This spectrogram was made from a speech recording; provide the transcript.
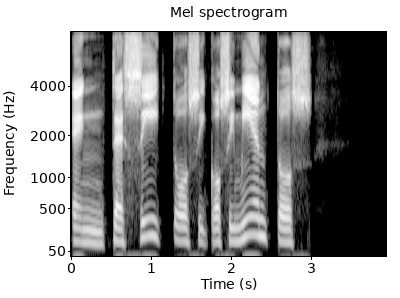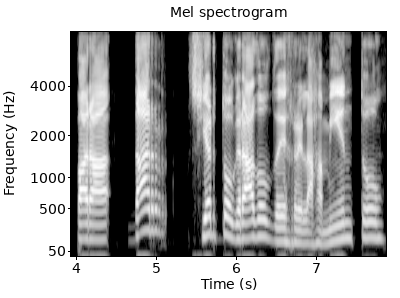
en tecitos y cocimientos para dar cierto grado de relajamiento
